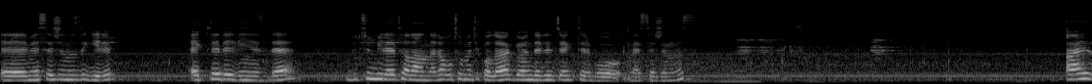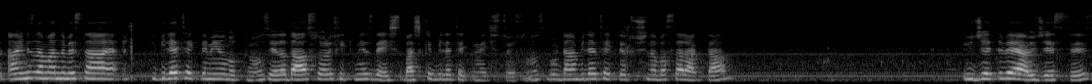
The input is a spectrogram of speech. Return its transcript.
e, mesajınızı girip ekle dediğinizde bütün bilet alanlara otomatik olarak gönderilecektir bu mesajınız. Aynı zamanda mesela bir bilet eklemeyi unuttunuz ya da daha sonra fikriniz değişti. Başka bilet eklemek istiyorsunuz. Buradan bilet ekle tuşuna basarak da ücretli veya ücretsiz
